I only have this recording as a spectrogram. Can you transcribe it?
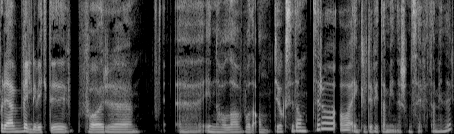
For det er veldig viktig for Eh, innholdet av både antioksidanter og, og enkelte vitaminer som C-vitaminer.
